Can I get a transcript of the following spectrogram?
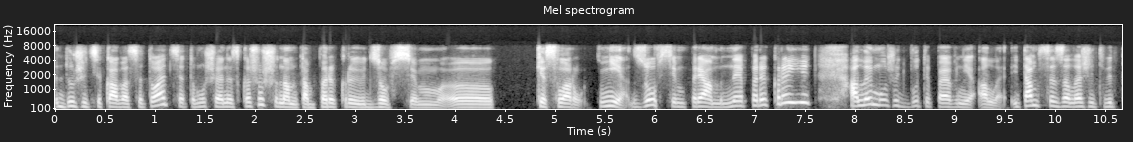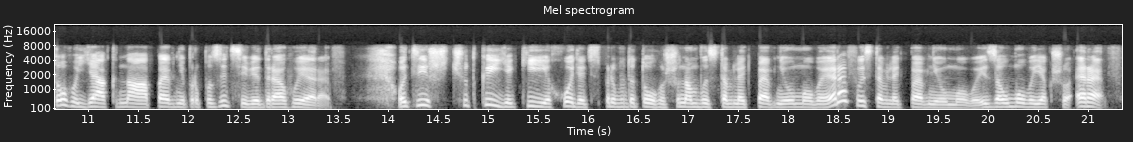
Дуже цікава ситуація, тому що я не скажу, що нам там перекриють зовсім е, кислород. Ні, зовсім прям не перекриють, але можуть бути певні але. І там все залежить від того, як на певні пропозиції відреагує РФ. Оці ж чутки, які ходять з приводу того, що нам виставлять певні умови, РФ виставлять певні умови, і за умови, якщо РФ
